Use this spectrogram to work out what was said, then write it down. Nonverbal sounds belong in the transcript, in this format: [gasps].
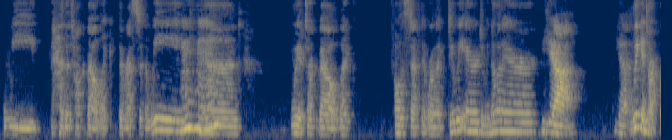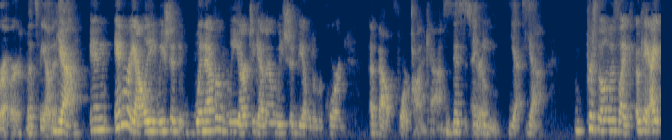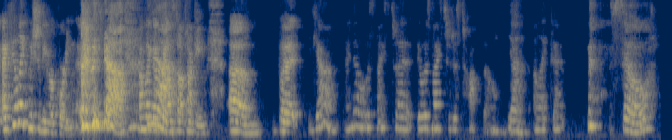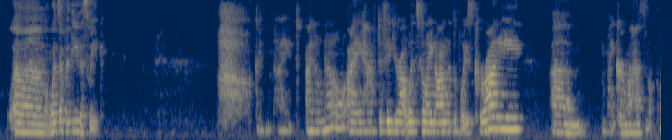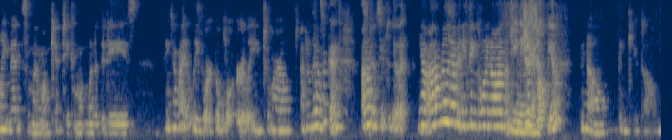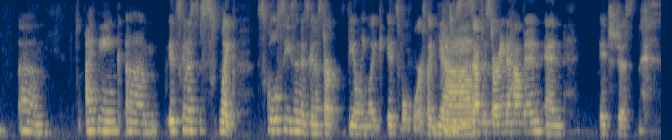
we had to talk about like the rest of the week Mhm. and we had to talk about like all the stuff that we're like do we air do we not air Yeah. Yeah. we can talk forever let's be honest Yeah. In in reality, we should whenever we are together, we should be able to record about four podcasts. this is I true mean, yes yeah. Priscilla was like, "Okay, I, I feel like we should be recording this." [laughs] yeah I'm like, "Okay, Yeah. I'll stop talking." Um, but yeah, I know it was nice to it was nice to just talk though. yeah I liked it. so um what's up with you this week [sighs] Good night. I don't know. I have to figure out what's going on with the boys' karate. Um, my grandma has an appointment, so my mom can't take him on one of the days. I think I might leave work a little early tomorrow. I don't know. That's okay. I don't. Sometimes you have to do it. Yeah, I don't really have anything going on. Do you need me to help you? No, thank you, Tom. Um, I think um, it's gonna like school season is gonna start feeling like it's full force. Like Yeah. PTC stuff is starting to happen, and it's just [laughs]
